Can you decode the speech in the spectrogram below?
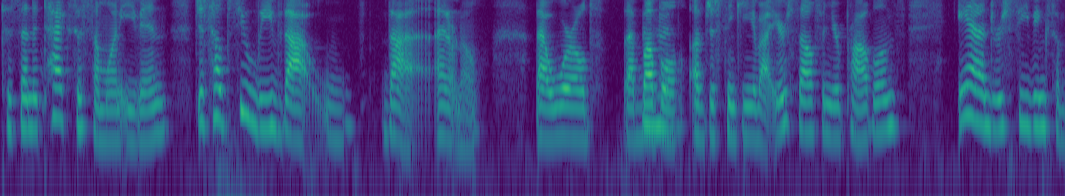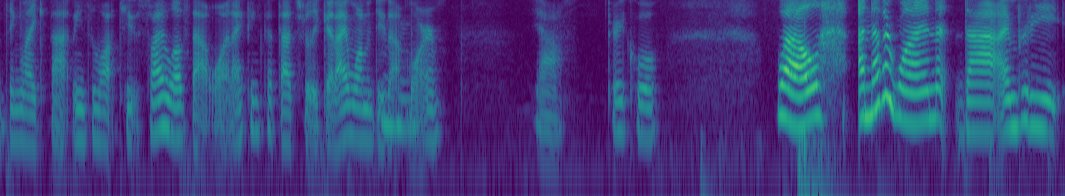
to send a text to someone even just helps you leave that that I don't know, that world, that bubble of just thinking about yourself and your problems and receiving something like that means a lot too. So I love that one. I think that that's really good. I want to do that more. Yeah. Very cool. Well, another one that I'm pretty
